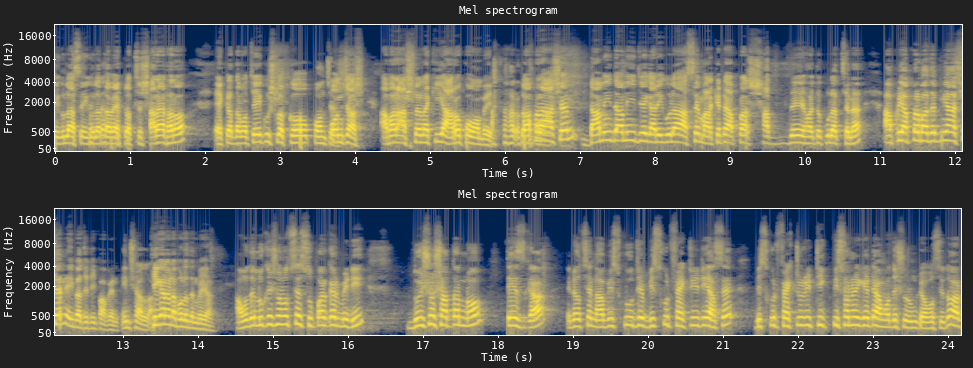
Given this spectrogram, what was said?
যেগুলো আছে এগুলোর দাম একটা হচ্ছে সাড়ে আঠারো একটার দাম হচ্ছে একুশ লক্ষ পঞ্চাশ। আবার আসলে নাকি আরও কমাবে। তো আপনারা আসেন দামি দামি যে গাড়িগুলো আছে মার্কেটে আপনার সাধ্যে হয়তো কুলাচ্ছে না। আপনি আপনার বাজেট নিয়ে আসেন এই বাজেটই পাবেন। ইনশাল্লাহ ঠিকানাটা বলে দেন ভাইয়া। আমাদের লোকেশন হচ্ছে সুপারকার বিডি দুইশো সাতান্ন তেজগা। এটা হচ্ছে নাবিস্কু যে বিস্কুট ফ্যাক্টরিটি আছে বিস্কুট ফ্যাক্টরি ঠিক পিছনের গেটে আমাদের শোরুমটি অবস্থিত। আর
